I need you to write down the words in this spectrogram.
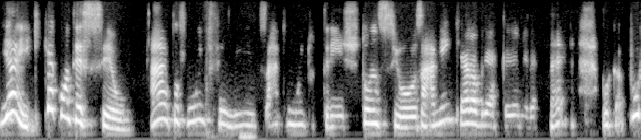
E aí, o que, que aconteceu? Ah, estou muito feliz, ah, estou muito triste, estou ansioso, ah, nem quero abrir a câmera, né? Por, por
